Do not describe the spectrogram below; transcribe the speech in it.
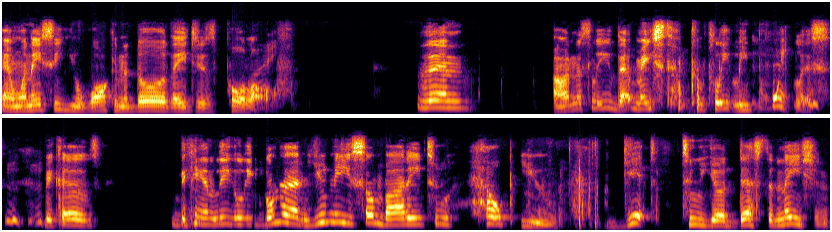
And when they see you walk in the door, they just pull Right. off. Then honestly, that makes them completely pointless because being legally blind, you need somebody to help you get to your destination.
